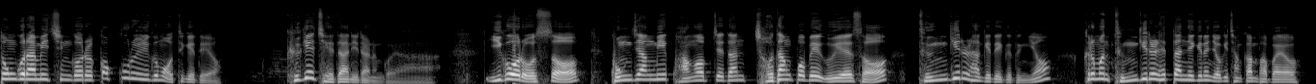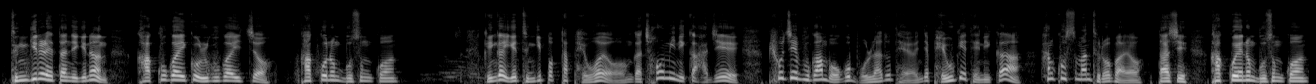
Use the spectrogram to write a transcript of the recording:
동그라미 친 거를 거꾸로 읽으면 어떻게 돼요? 그게 재단이라는 거야. 이거로서 공장 및 광업재단 저당법에 의해서 등기를 하게 되거든요. 그러면 등기를 했다는 얘기는 여기 잠깐 봐봐요. 등기를 했다는 얘기는 각구가 있고 을구가 있죠. 각구는 무슨 권? 그러니까 이게 등기법 다 배워요. 그러니까 처음이니까 아직 표제부가 뭐고 몰라도 돼요. 이제 배우게 되니까 한 코스만 들어봐요. 다시 각구에는 무슨 권?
